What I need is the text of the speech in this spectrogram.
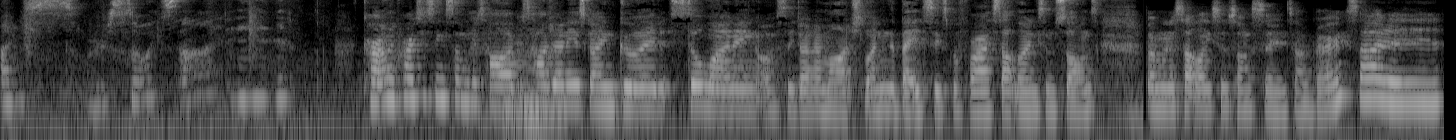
I'm so so excited. Currently practicing some guitar. Guitar journey is going good. Still learning. Obviously don't know much. Learning the basics before I start learning some songs. But I'm gonna start learning some songs soon so I'm very excited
